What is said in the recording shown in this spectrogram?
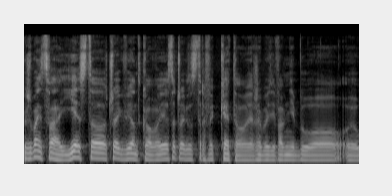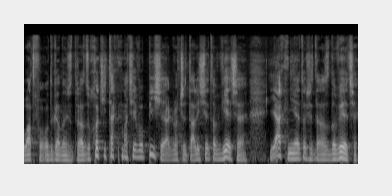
Proszę Państwa, jest to człowiek wyjątkowy, jest to człowiek ze strefy keto, żeby Wam nie było y, łatwo odgadnąć od razu, choć i tak macie w opisie, jak go czytaliście, to wiecie. Jak nie, to się teraz dowiecie.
